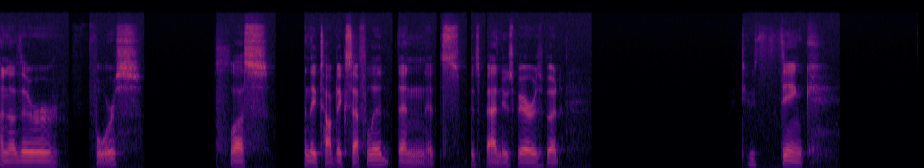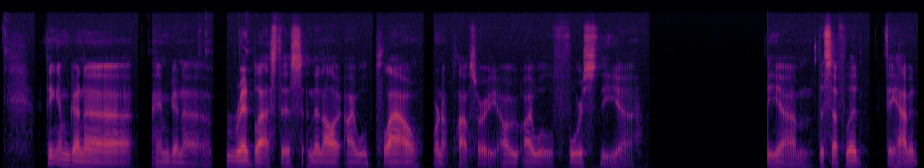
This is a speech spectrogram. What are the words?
another force plus, and they top deck Cephalid, then it's it's bad news bears. But I do think, I think I'm gonna I am gonna red blast this, and then I'll I will plow or not plow. Sorry, I I will force the uh, the um the cephalid if they have it,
